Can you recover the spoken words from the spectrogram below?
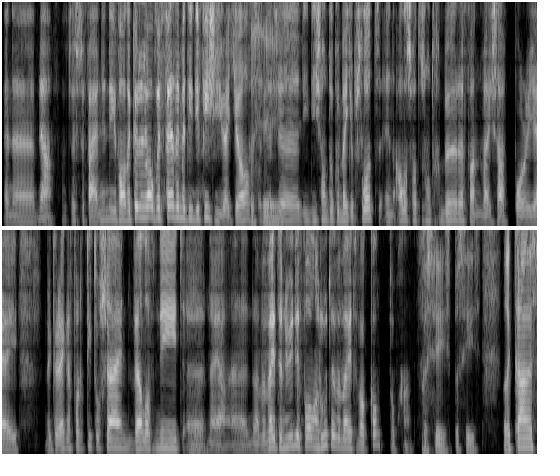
En eh, ja, het is te fijn in ieder geval. Dan kunnen we ook weer verder met die divisie, weet je wel. Precies. Dus, eh, die, die stond ook een beetje op slot. En alles wat er stond te gebeuren, van waar zou Poirier, McGregor voor de titels zijn, wel of niet. Eh, Hmm. Nou ja, nou, we weten nu in ieder geval een route. We weten welke kant het op gaat. Precies, precies. Wat ik trouwens,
